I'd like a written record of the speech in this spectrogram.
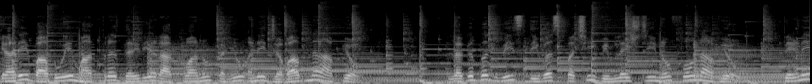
ત્યારે બાબુએ માત્ર ધૈર્ય રાખવાનું કહ્યું અને જવાબ ન આપ્યો? લગભગ વીસ દિવસ પછી વિમલેશજીનો ફોન આવ્યો. તેણે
